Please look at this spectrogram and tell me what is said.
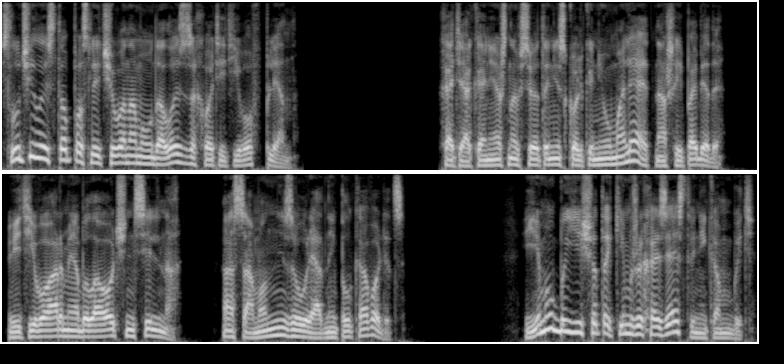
случилось то, после чего нам удалось захватить его в плен. Хотя, конечно, все это нисколько не умаляет нашей победы, ведь его армия была очень сильна, а сам он незаурядный полководец. Ему бы еще таким же хозяйственником быть.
